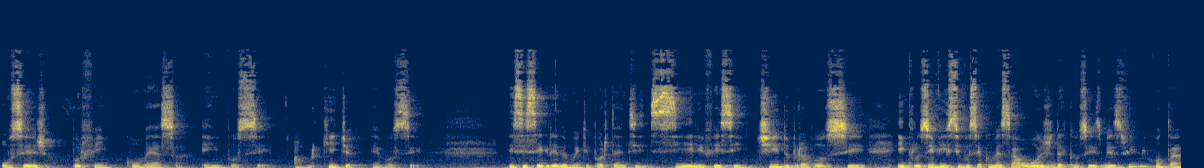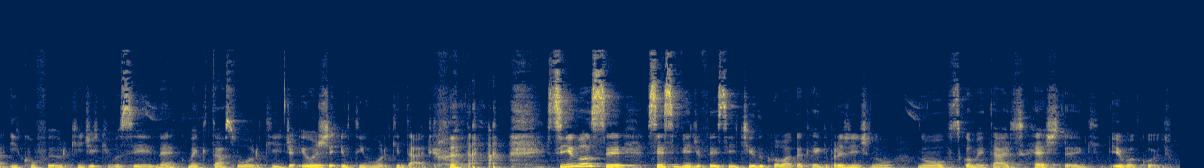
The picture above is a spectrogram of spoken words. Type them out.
Ou seja, por fim, começa em você. A orquídea é você. Esse segredo é muito importante. Se ele fez sentido para você, inclusive se você começar hoje, daqui a uns seis meses, vem me contar e qual foi a orquídea que você, né? Como é que tá a sua orquídea? Hoje eu tenho um orquidário. se você, se esse vídeo fez sentido, coloca aqui pra gente no, nos comentários, hashtag eu acolho.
